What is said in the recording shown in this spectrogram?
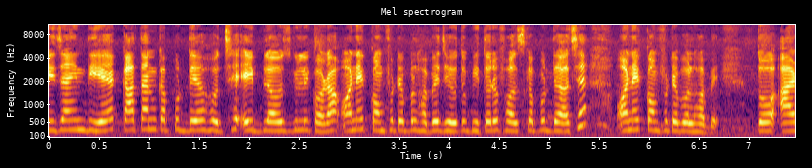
ডিজাইন দিয়ে কাতান কাপড় দেওয়া হচ্ছে। এই ব্লাউজগুলি করা অনেক কমফোর্টেবল হবে, যেহেতু ভিতরে ফলস কাপড় দেওয়া আছে, অনেক কমফোর্টেবল হবে। তো আর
